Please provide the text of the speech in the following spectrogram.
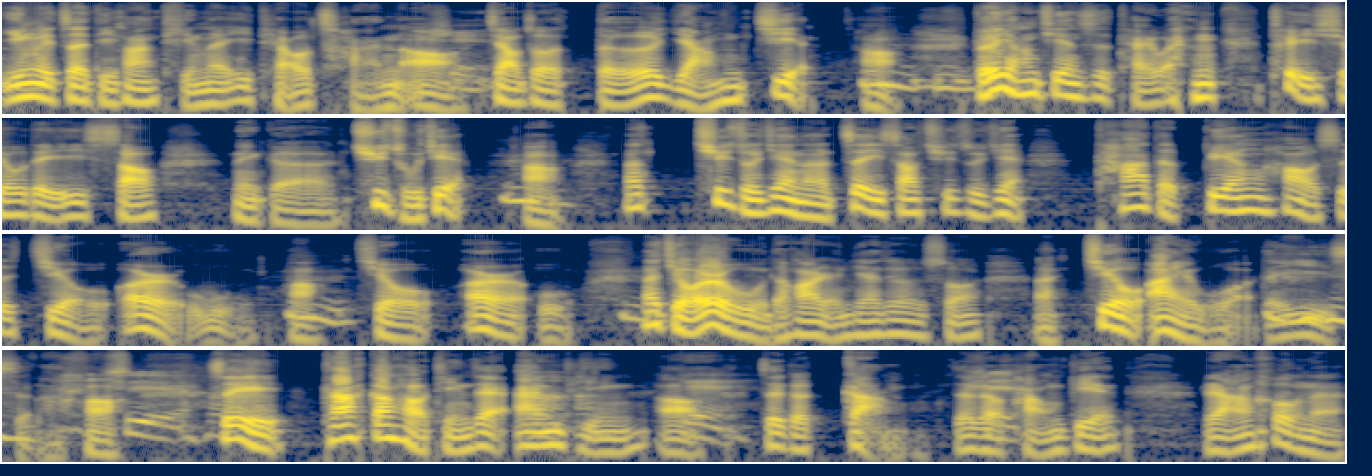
因为这地方停了一条船啊，叫做德阳舰啊。德阳舰是台湾退休的一艘那个驱逐舰啊。那驱逐舰呢，这一艘驱逐舰。它的编号是九二五啊，九二五。那九二五的话，人家就是说，呃，就爱我的意思了哈。是，所以它刚好停在安平啊对这个港这个旁边，然后呢，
